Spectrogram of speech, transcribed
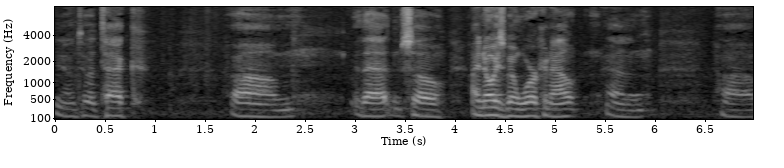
You know, to attack um, that. And so I know he's been working out and uh,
